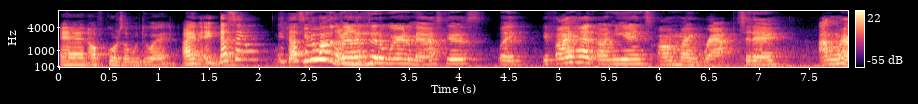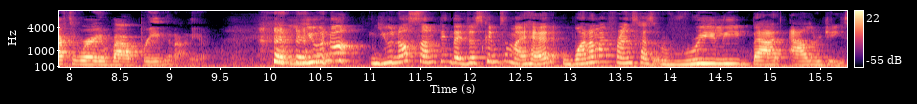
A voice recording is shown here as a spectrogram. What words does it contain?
and of course I would do it. I it doesn't it doesn't You know what the benefit me. of wearing a mask is? Like, if I had onions on my wrap today, I don't have to worry about breathing on you. you know you know something that just came to my head one of my friends has really bad allergies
